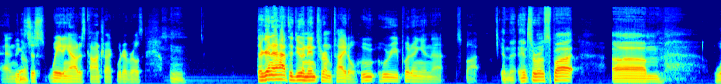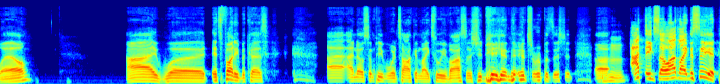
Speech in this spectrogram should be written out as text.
and Yeah. he's just waiting out his contract, whatever else. Mm. They're going to have to do an interim title. Who who are you putting in that spot? in the interim spot. Um, well, I would. It's funny because I, I know some people were talking like Tuivasa should be in the interim position. Uh, Mhm. I think so. I'd like to see it,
